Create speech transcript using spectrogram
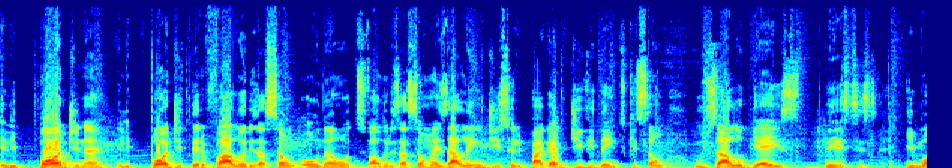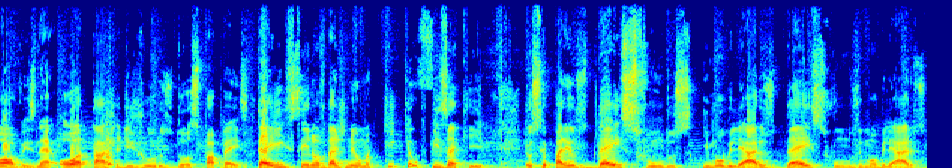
ele pode, né? Ele pode ter valorização ou não, ou desvalorização, mas além disso ele paga dividendos, que são os aluguéis desses imóveis, né? Ou a taxa de juros dos papéis. Até aí, sem novidade nenhuma. O que, que eu fiz aqui? Eu separei os 10 fundos imobiliários, 10 fundos imobiliários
